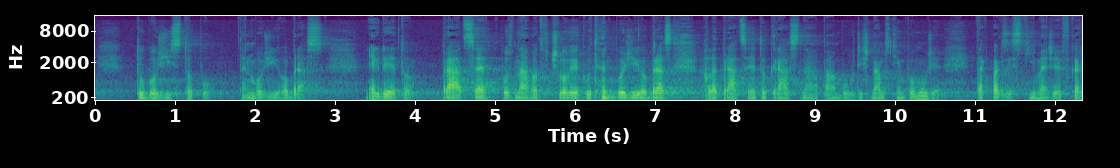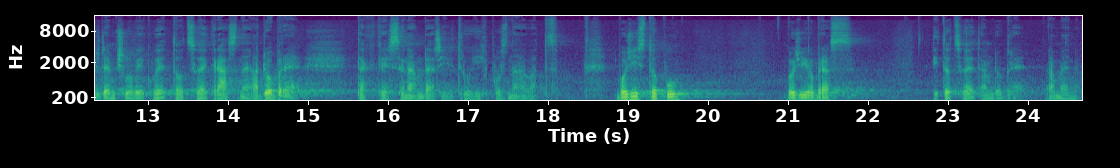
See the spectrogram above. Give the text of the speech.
tu boží stopu, ten boží obraz. Někdy je to práce poznávat v člověku ten boží obraz, ale práce je to krásná a pán Bůh, když nám s tím pomůže, tak pak zjistíme, že v každém člověku je to, co je krásné a dobré. Tak kež se nám daří v druhých poznávat boží stopu, boží obraz i to, co je tam dobré. Amen.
